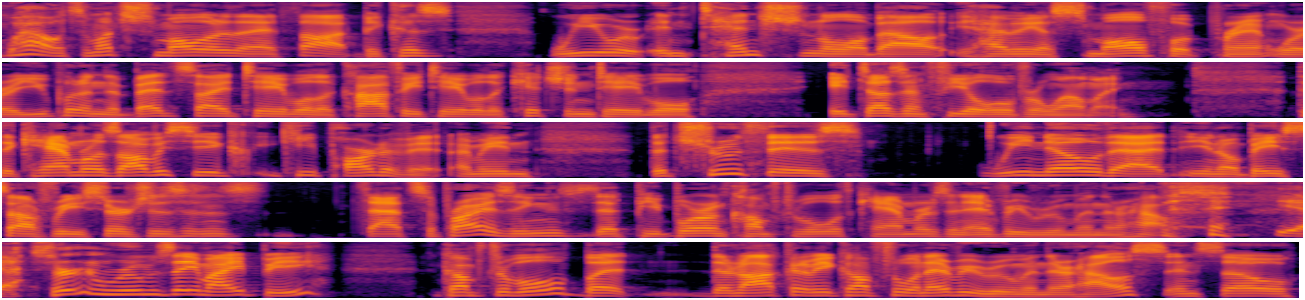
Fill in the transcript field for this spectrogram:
wow, it's much smaller than I thought because we were intentional about having a small footprint where you put in the bedside table, the coffee table, the kitchen table, it doesn't feel overwhelming the camera is obviously a key part of it. I mean, the truth is, we know that you know based off research, this isn't that surprising that people are uncomfortable with cameras in every room in their house. yeah, certain rooms they might be comfortable, but they're not going to be comfortable in every room in their house, and so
